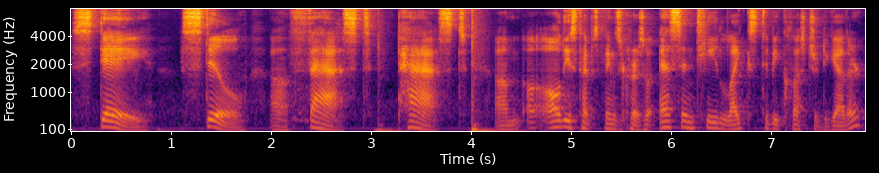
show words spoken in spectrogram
stay, still, uh, fast, past, um, all these types of things occur. So S and T likes to be clustered together.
